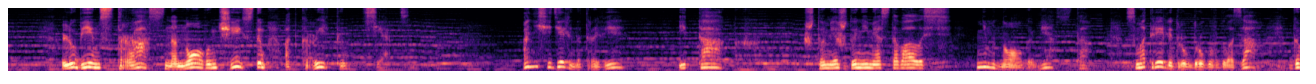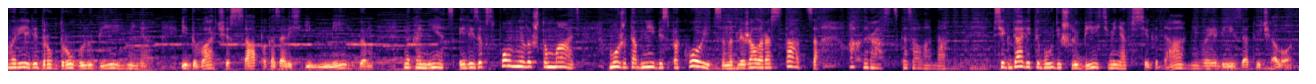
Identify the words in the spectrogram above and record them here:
любим страстно, новым, чистым, открытым сердцем. Они сидели на траве, и так, что между ними оставалось немного места, смотрели друг другу в глаза, говорили друг другу «люби меня», и два часа показались им мигом. Наконец Элиза вспомнила, что мать может об ней беспокоиться, надлежало расстаться. «Ах, и раз», — сказала она, — «всегда ли ты будешь любить меня?» «Всегда, милая Лиза», — отвечал он.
